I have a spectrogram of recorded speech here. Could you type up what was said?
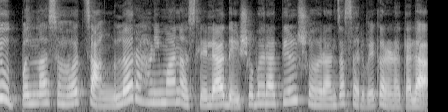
उत्पन्नासह चांगलं राहणीमान असलेल्या देशभरातील शहरांचा सर्वे करण्यात आला.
